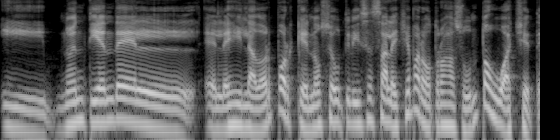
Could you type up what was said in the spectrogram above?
Y no entiende el, el, legislador por qué no se utiliza esa leche para otros asuntos, UHT,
